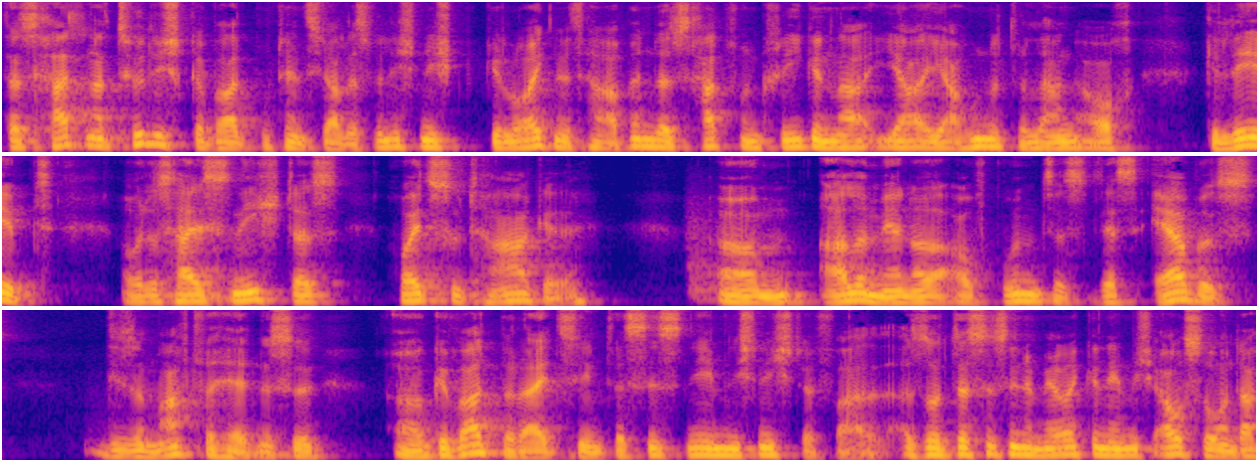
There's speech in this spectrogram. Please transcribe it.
das hat natürlich Gewaltpotenzial, das will ich nicht geleugnet haben. Das hat von Kriegen Jahr, jahrhundertelang auch gelebt. Aber das heißt nicht, dass heutzutage ähm, alle Männer aufgrund des, des Erbes dieser Machtverhältnisse äh, gewaltbereit sind. Das ist nämlich nicht der Fall. Also das ist in Amerika nämlich auch so. Und da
